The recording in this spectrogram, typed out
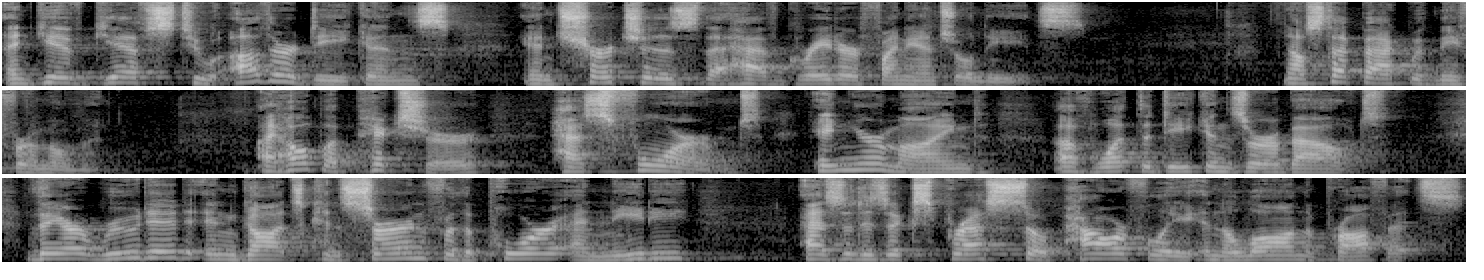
and give gifts to other deacons in churches that have greater financial needs. Now, step back with me for a moment. I hope a picture has formed in your mind of what the deacons are about. They are rooted in God's concern for the poor and needy, as it is expressed so powerfully in the law and the prophets.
